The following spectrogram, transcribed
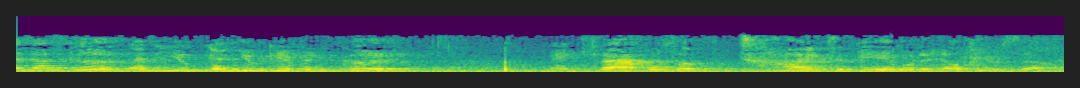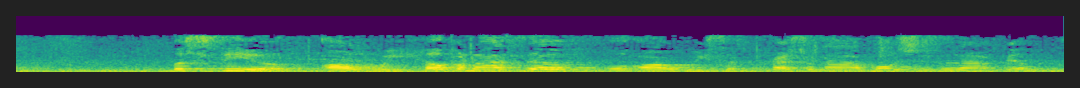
and that's good. And you and you giving good examples of trying to be able to help yourself. But still, are we helping ourselves or are we suppressing our emotions and our feelings?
